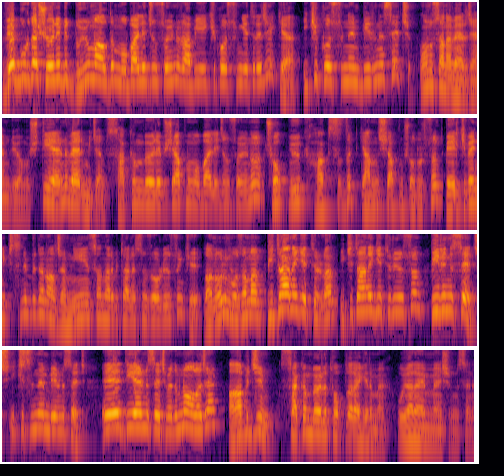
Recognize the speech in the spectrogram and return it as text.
Ve burada şöyle bir duyum aldım. Mobile Legends oyunu Rabbi'ye iki kostüm getirecek ya. İki kostümden birini seç onu sana vereceğim diyormuş. Diğerini vermeyeceğim. Sakın böyle bir şey yapma Mobile Legends oyunu. Çok büyük haksızlık yanlış yapmış olursun. Belki ben ikisini birden alacağım. Niye insanları bir tanesini zorluyorsun ki? Lan oğlum o zaman bir tane getir lan. İki tane getiriyorsun. Birini seç. İkisinden birini seç. E diğerini seçmedim ne olacak? Abicim sakın böyle toplara girme. Uyarayım ben şimdi seni.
